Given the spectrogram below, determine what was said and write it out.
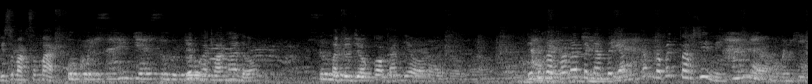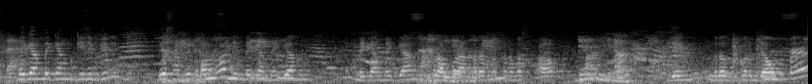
di semak-semak Ukur saja suhu dia buka tubuh. celana dong sambil jongkok kan dia orang. Dia buka celana Ada pegang-pegang kan bapak tar sini. Megang-megang begini-begini dia sambil pohon dia megang-megang megang-megang pura-pura ngeremes-remes oh, pantat dia ngeremes dompet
